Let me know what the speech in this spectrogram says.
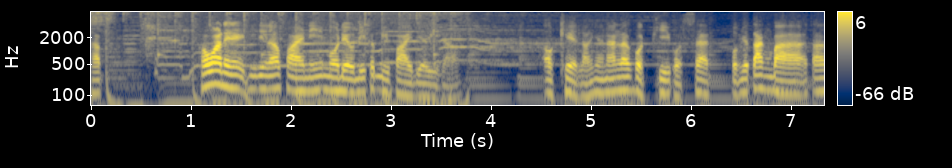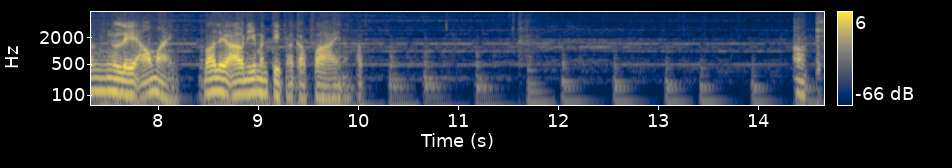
ครับ เพราะว่าในจริงๆแล้วไฟล์นี้โมเดลนี้ก็มีไฟล์เดียวอยู่แล้ว โอเค หลังจากนั้นแล้วกด P กด Z ผมจะตั้งบาร์ตั้ง Layout ใหม่ เพราะ Layout นี้มันติดมากับไฟล์นะครับ โอเค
